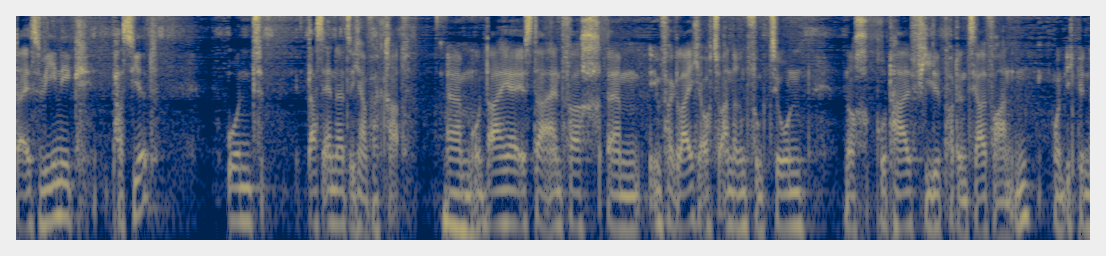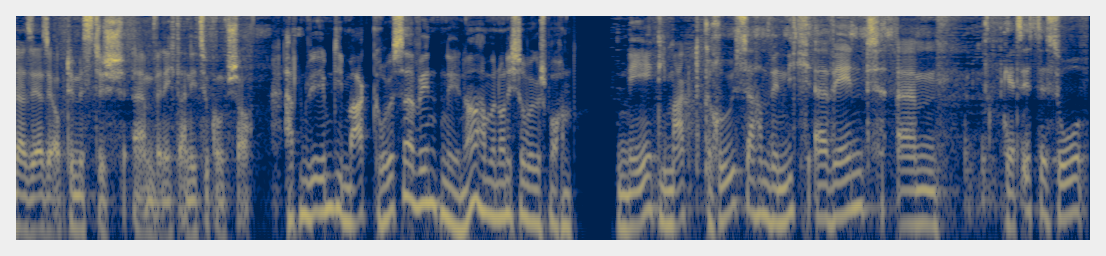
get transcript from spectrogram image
Da ist wenig passiert und das ändert sich einfach gerade. Ähm, und daher ist da einfach ähm, im Vergleich auch zu anderen Funktionen noch brutal viel Potenzial vorhanden. Und ich bin da sehr, sehr optimistisch, ähm, wenn ich da in die Zukunft schaue. Hatten wir eben die Marktgröße erwähnt? Nee, ne? Haben wir noch nicht drüber gesprochen. Nee, die Marktgröße haben wir nicht erwähnt. Ähm, jetzt ist es so,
